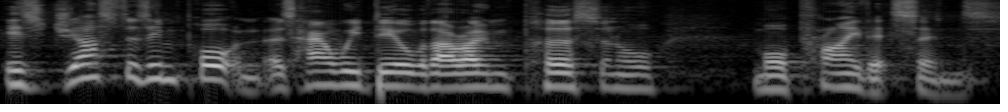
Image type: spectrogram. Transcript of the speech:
is just as important as how we deal with our own personal, more private sins.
